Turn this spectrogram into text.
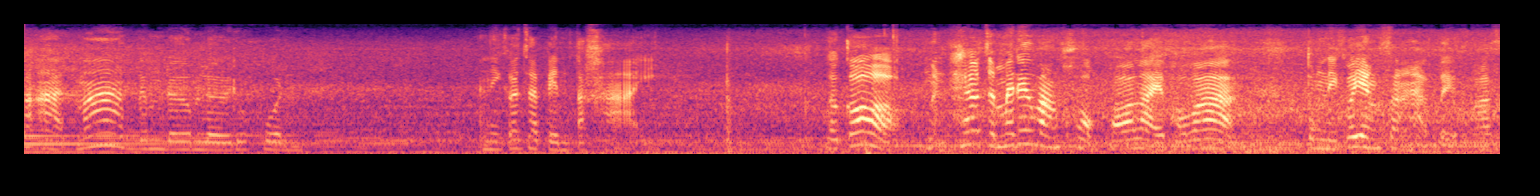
สะอาดมากเดิมๆเลยทุกคน อันนี้ก็จะเป็นตะข่าย แล้วก็เหมือนแทบจะไม่ได้วางของเพราะอะไร เพราะว่าตรงนี้ก็ยังสะอาดเลยพลาส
